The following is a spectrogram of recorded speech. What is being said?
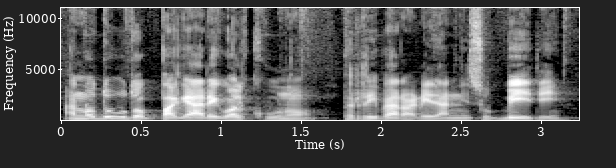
hanno dovuto pagare qualcuno per riparare i danni subiti.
